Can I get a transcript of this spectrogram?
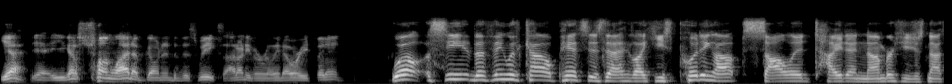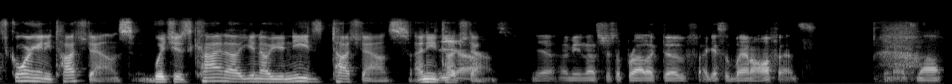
yeah, yeah, you got a strong lineup going into this week, so I don't even really know where he'd fit in. Well, see, the thing with Kyle Pitts is that like he's putting up solid tight end numbers. He's just not scoring any touchdowns, which is kind of you know you need touchdowns. I need Yeah. touchdowns. Yeah, I mean that's just a product of I guess Atlanta offense. You know, it's not.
